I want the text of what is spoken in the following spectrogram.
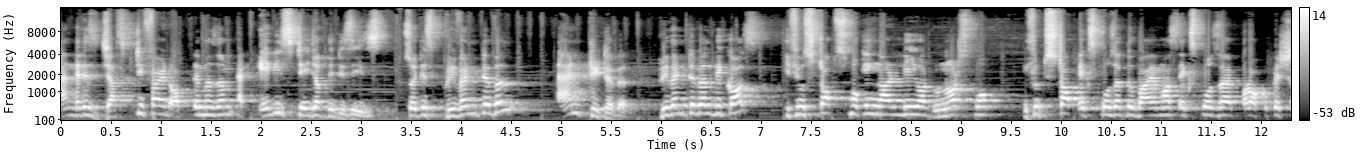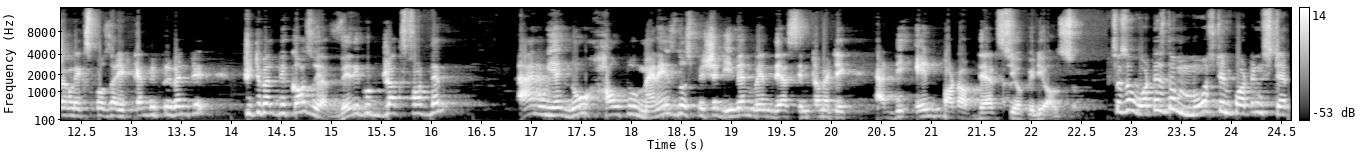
and there is justified optimism at any stage of the disease. So it is preventable and treatable. Preventable because if you stop smoking early or do not smoke if you stop exposure to biomass exposure or occupational exposure it can be prevented treatable because we have very good drugs for them and we know how to manage those patients even when they are symptomatic at the end part of their COPD also. So, so what is the most important step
